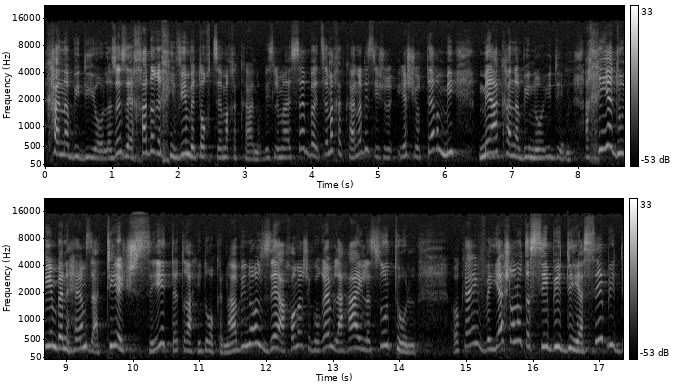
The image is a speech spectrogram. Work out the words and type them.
הקנאבידיול הזה? זה אחד הרכיבים בתוך צמח הקנאביס. למעשה בצמח הקנאביס יש, יש יותר מ-100 קנבינואידים. הכי ידועים ביניהם זה ה-THC, טטרה-הידרוקנבינול, זה החומר שגורם להיי, לסוטול. אוקיי? ויש לנו את ה-CBD. ה-CBD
